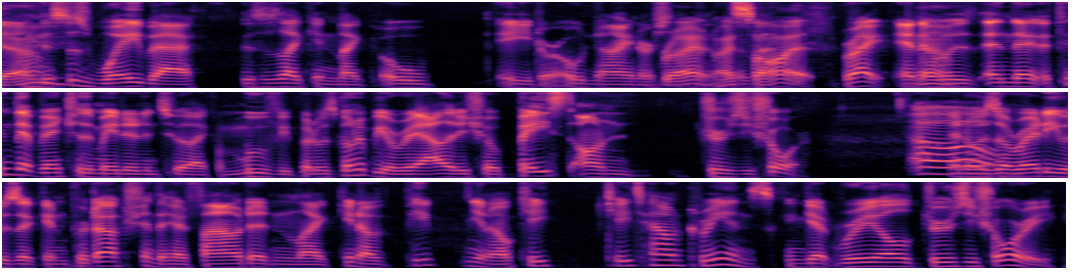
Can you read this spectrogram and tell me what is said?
Yeah. And this is way back. This is like in like 08 or 09 or something. Right, I saw that. it. Right, and Yeah. it was, and they, I think they eventually made it into like a movie, but it was going to be a reality show based on Jersey Shore. oh. and it was oh. already it was like in production. They had found it, and like you know, peop, you know, K K Town Koreans can get real Jersey Shorey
